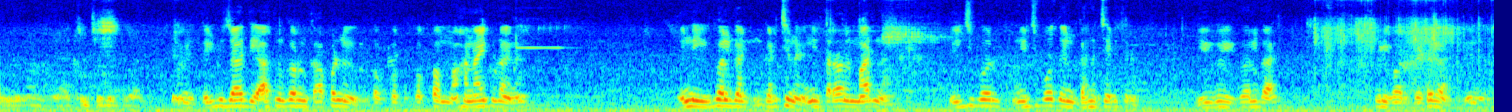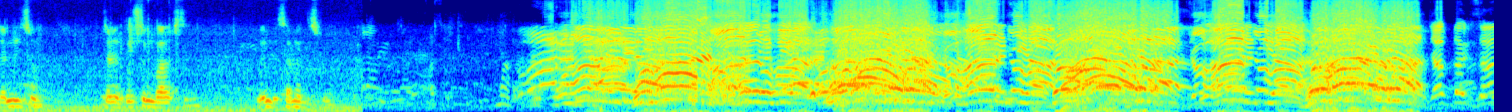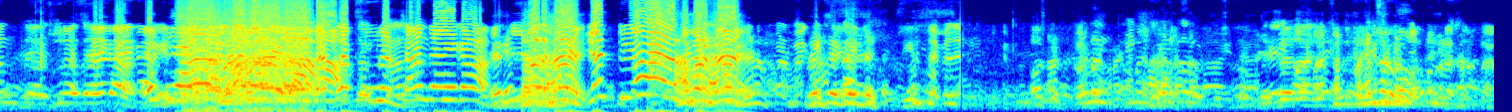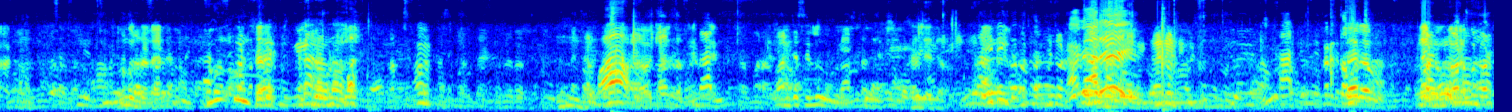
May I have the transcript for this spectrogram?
తెలుగు జాతి ఆత్మగౌరవం కాపాడిన గొప్ప గొప్ప గొప్ప మహానాయకుడు ఆయన. ఎన్ని యుగాలు గడి- గడిచిన ఎన్ని తరాలు మారిన నిలిచిపో నిలిచిపోతున్న ఘన చరిత్ర. యుగ యుగాలుగా మరి వారి బిడ్డగా నేను జన్మించడం చాలా దృష్టిని భావిస్తూ నేను సెలవు తీసుకున్నాను जब तक शांत सूरज रहेगा जब तक सूरज चांद रहेगा अमर है చూసుకోండి సార్.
